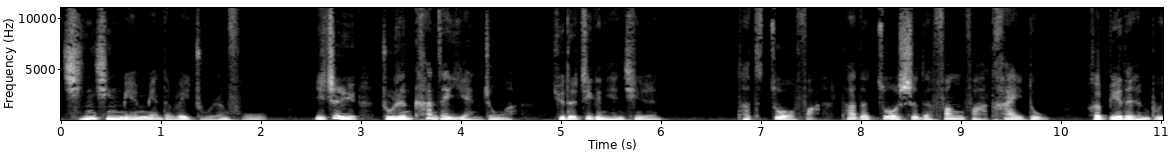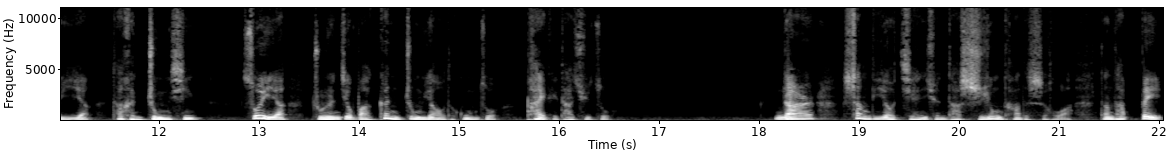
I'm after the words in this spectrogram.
勤勤勉勉的为主人服务，以至于主人看在眼中啊，觉得这个年轻人，他的做法、他的做事的方法、态度和别的人不一样，他很忠心，所以呀，主人就把更重要的工作派给他去做。然而，上帝要拣选他、使用他的时候啊，当他被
